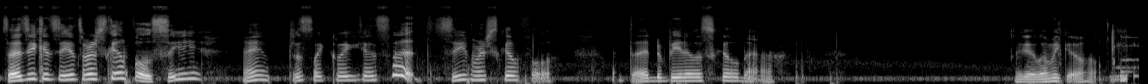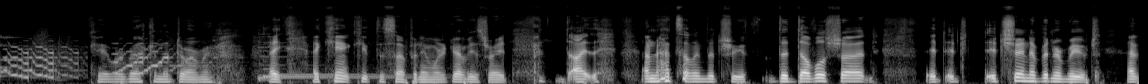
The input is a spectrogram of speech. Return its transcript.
So as you can see, it's more skillful. See, right? Just like what you guys said. See, more skillful. I had to beat it with skill now. Okay, let me go home. Okay, we're back in the dorm room. I I can't keep this up anymore. Gabby's right. I I'm not telling the truth. The double shot, it it it shouldn't have been removed. I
